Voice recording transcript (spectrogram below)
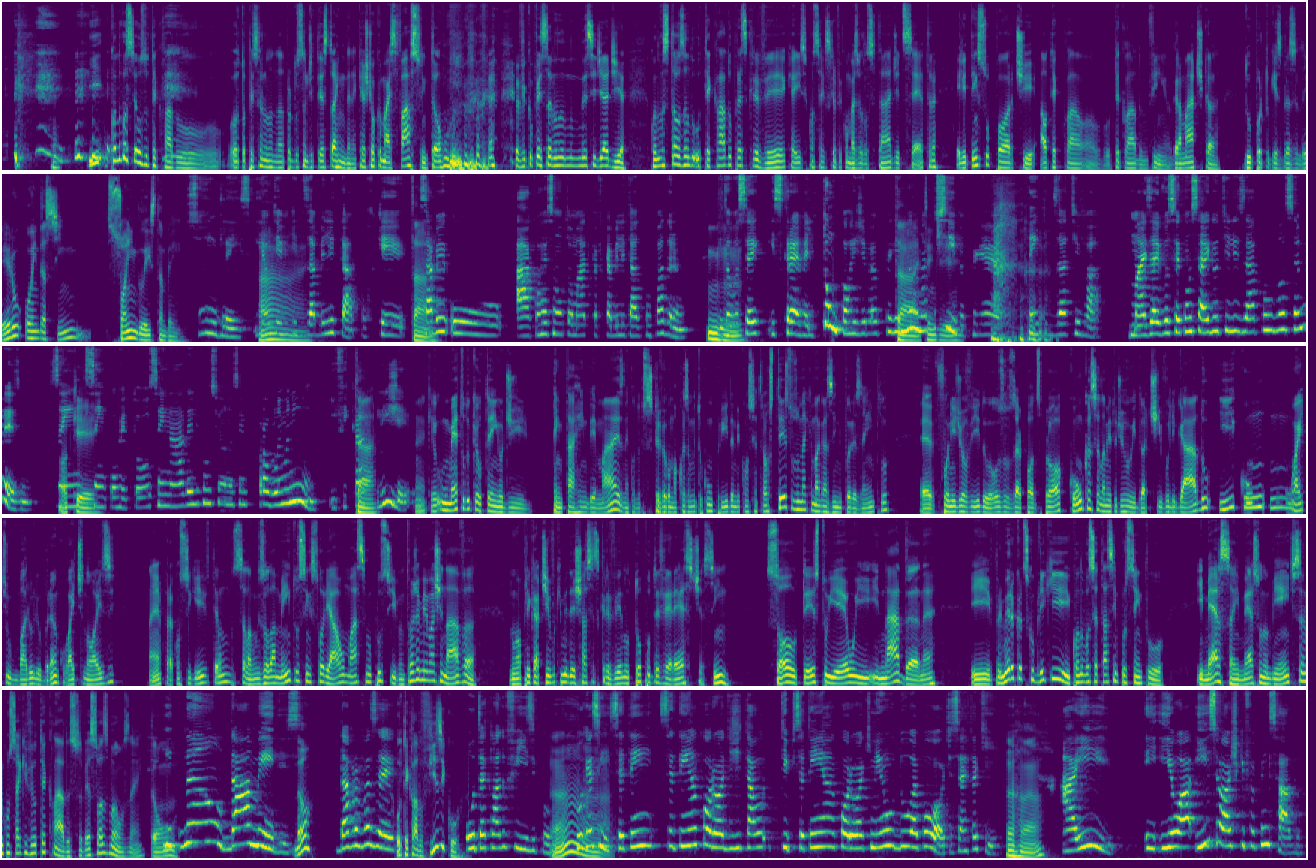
E quando você usa o teclado, eu tô pensando na produção de texto ainda, né? Que acho que é o que eu mais faço, então eu fico pensando nesse dia a dia. Quando você está usando o teclado para escrever, que aí você consegue escrever com mais velocidade, etc. Ele tem suporte ao teclado, o teclado, enfim, a gramática do português brasileiro, ou ainda assim só em inglês também? Só em inglês. E Ah. eu tive que desabilitar, porque, Tá. sabe, o, a correção automática fica habilitada por padrão. Uhum. Então você escreve, ele, tum, corrige. Eu peguei, Tá, não, não entendi. é possível, porque é, tem que desativar. Mas aí você consegue utilizar por você mesmo. Sem, Ok. sem corretor, sem nada, ele funciona sem problema nenhum. E fica Tá. ligeiro. É, que um método que eu tenho de tentar render mais, né, quando eu preciso escrever alguma coisa muito comprida, me concentrar os textos do Mac Magazine, por exemplo, é, fone de ouvido, eu uso os AirPods Pro com cancelamento de ruído ativo ligado e com um white, um barulho branco, white noise, né, para conseguir ter um, sei lá, um isolamento sensorial o máximo possível. Então eu já me imaginava num aplicativo que me deixasse escrever no topo do Everest, assim, só o texto e eu e, e nada, né? E primeiro que eu descobri que quando você tá 100% imersa, imerso no ambiente, você não consegue ver o teclado, você só vê as suas mãos, né? Então, E não, dá, Mendes. não? Dá pra fazer. O teclado físico? O teclado físico. Ah. Porque assim, você tem, você tem a coroa digital, tipo, você tem a coroa que nem o do Apple Watch, certo? Aqui. Aham. Aí, e, e eu, isso eu acho que foi pensado.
